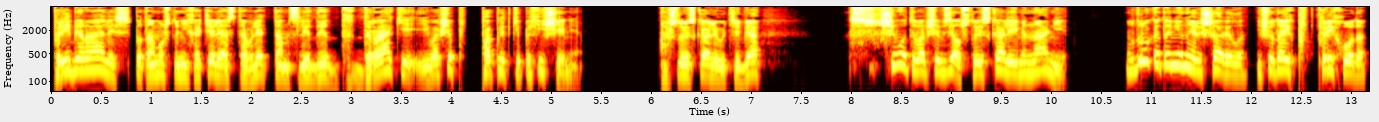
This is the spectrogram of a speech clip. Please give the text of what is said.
Прибирались, потому что не хотели оставлять там следы драки и вообще попытки похищения. А что искали у тебя? С чего ты вообще взял, что искали именно они? Вдруг это Нинель шарила, еще до их прихода.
